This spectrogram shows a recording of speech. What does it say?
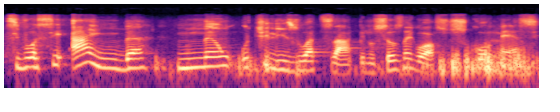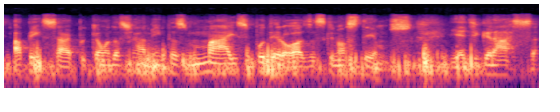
se você ainda não utiliza o WhatsApp nos seus negócios, comece a pensar, porque é uma das ferramentas mais poderosas que nós temos. E é de graça.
